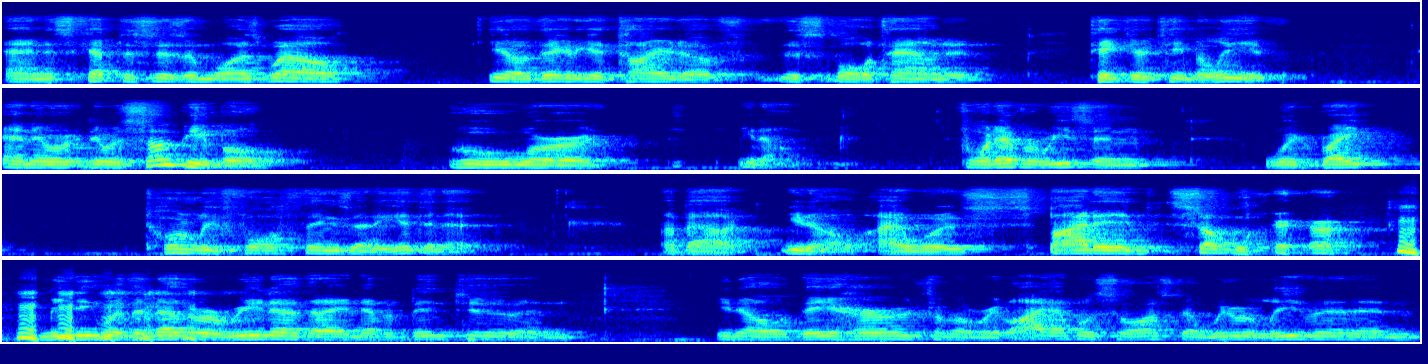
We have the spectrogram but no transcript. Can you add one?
And the skepticism was, well, you know, they're going to get tired of this small town and take their team and leave. And there were there were some people who were, you know, for whatever reason, would write totally false things on the internet about, you know, I was spotted somewhere meeting with another arena that I had never been to, and you know, they heard from a reliable source that we were leaving, and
